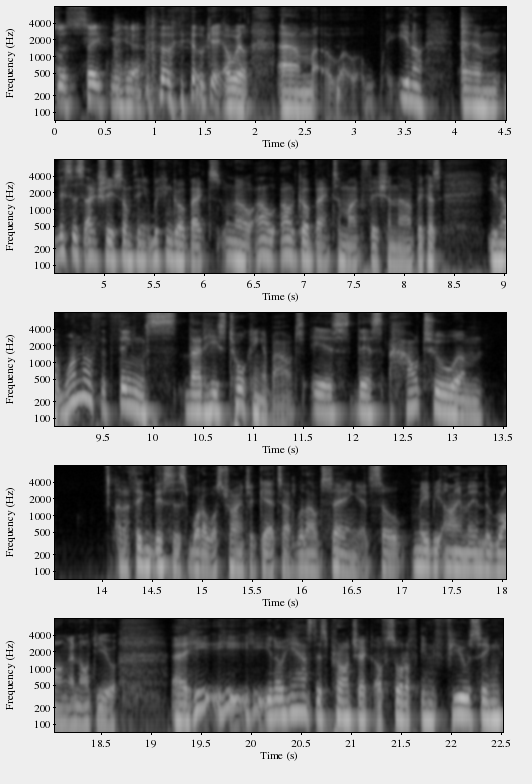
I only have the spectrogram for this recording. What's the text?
just oh. save me here. okay, I will. Um, you know, um, this is actually something we can go back to. No, I'll I'll go back to Mark Fisher now because, you know, one of the things that he's talking about is this how to. Um, and I think this is what I was trying to get at without saying it. So maybe I'm in the wrong and not you. Uh, he, he, he, you know, he has this project of sort of infusing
